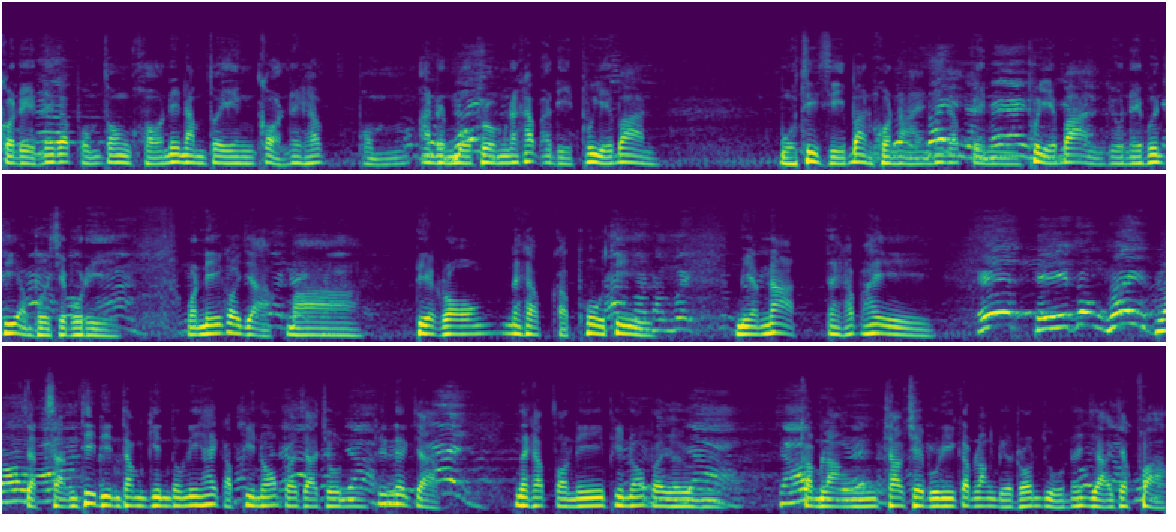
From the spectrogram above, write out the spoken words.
ก่อนอื่นนะครับผมต้องขอแนะนำตัวเองก่อนนะครับ ผมอนันต์โมพรมนะครับ อดีตผู้ใหญ่บ้าน หมู่ที่สีบ้านโคนายนะครับเป็นผู้ใหญ่บ้านอยู่ในพื้นที่อำเภอชัยบุรี วันนี้ก็อยากมาเรียกร้องนะครับกับผู้ที่มีอำนาจนะครับให้จัดสรรที่ดินทำกินตรงนี้ให้กับพี่น้องประชาชนที่เนื่องจากนะครับ ตอนนี้พี่น้องประชาชน กำลังชาวชัยบุรีกำลังเดือดร้อนอยู่นะอยากจะฝาก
